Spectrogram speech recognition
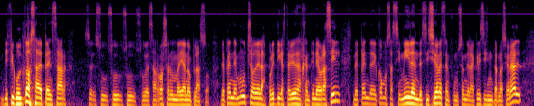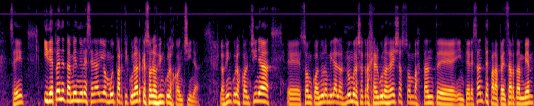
dificultosa de pensar su, desarrollo en un mediano plazo. Depende mucho de las políticas exteriores de Argentina y Brasil, depende de cómo se asimilen decisiones en función de la crisis internacional, ¿sí? y depende también de un escenario muy particular que son los vínculos con China. Los vínculos con China eh, son, cuando uno mira los números, yo traje algunos de ellos, son bastante interesantes para pensar también.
